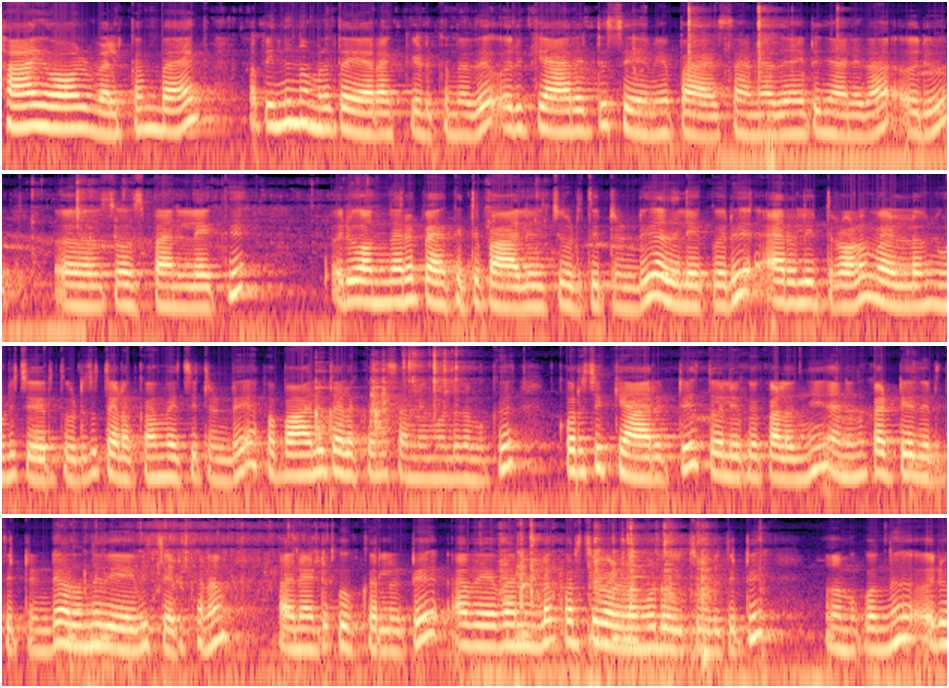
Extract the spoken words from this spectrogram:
ഹായ് ഓൾ വെൽക്കം ബാക്ക് അപ്പോൾ ഇന്ന് നമ്മൾ തയ്യാറാക്കി എടുക്കുന്നത് ഒരു ക്യാരറ്റ് സേമിയ പായസമാണ്. അതിനായിട്ട് ഞാനിതാ ഒരു സോസ് പാനിലേക്ക് ഒരു ഒന്നര പാക്കറ്റ് പാൽ ഒഴിച്ച് കൊടുത്തിട്ടുണ്ട്. അതിലേക്ക് ഒരു അര ലിറ്ററോളം വെള്ളം കൂടി ചേർത്ത് കൊടുത്ത് തിളക്കാൻ വെച്ചിട്ടുണ്ട്. അപ്പോൾ പാൽ തിളക്കുന്ന സമയം കൊണ്ട് നമുക്ക് കുറച്ച് ക്യാരറ്റ് തൊലിയൊക്കെ കളഞ്ഞ് ഞാനൊന്ന് കട്ട് ചെയ്തെടുത്തിട്ടുണ്ട്. അതൊന്ന് വേവിച്ചെടുക്കണം. അതിനായിട്ട് കുക്കറിലിട്ട് ആ വേവാനുള്ള കുറച്ച് വെള്ളം കൂടി ഒഴിച്ച് കൊടുത്തിട്ട് നമുക്കൊന്ന് ഒരു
